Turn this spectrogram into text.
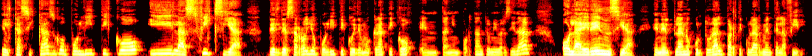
El cacicazgo político y la asfixia del desarrollo político y democrático en tan importante universidad o la herencia en el plano cultural, particularmente la FIL?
